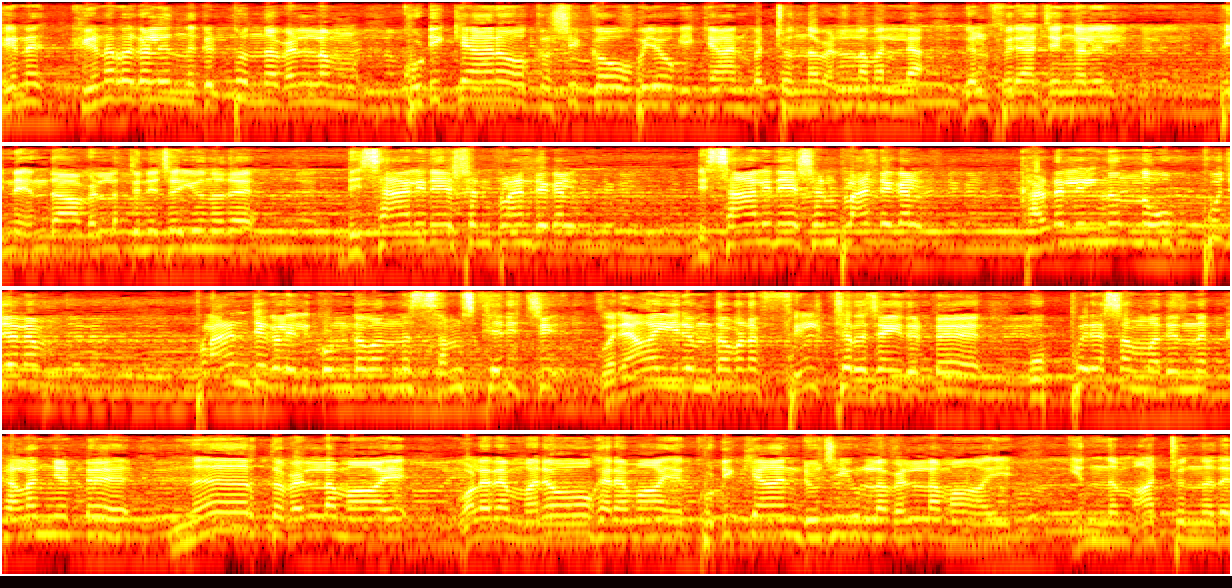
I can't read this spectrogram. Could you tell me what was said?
കിണ- കിണറുകളിൽ നിന്ന് കിട്ടുന്ന വെള്ളം കുടിക്കാനോ കൃഷിക്കോ ഉപയോഗിക്കാൻ പറ്റുന്ന വെള്ളമല്ല ഗൾഫ് രാജ്യങ്ങളിൽ. പിന്നെ എന്താ വെള്ളത്തിന് ചെയ്യുന്നത്? ഡിസാലിനേഷൻ പ്ലാന്റുകൾ ഡിസാലിനേഷൻ പ്ലാന്റുകൾ കടലിൽ നിന്ന് ഉപ്പുജലം പ്ലാന്റുകളിൽ കൊണ്ടുവന്ന് സംസ്കരിച്ച് ഒരായിരം തവണ ഫിൽറ്റർ ചെയ്തിട്ട് ഉപ്പുരസം അതിന്ന് കളഞ്ഞിട്ട് നേർത്ത വെള്ളമായി വളരെ മനോഹരമായ കുടിക്കാൻ രുചിയുള്ള വെള്ളമായി ഇന്ന് മാറ്റുന്നത്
